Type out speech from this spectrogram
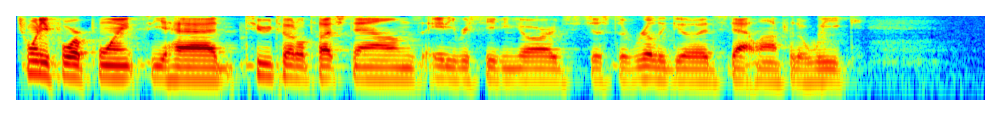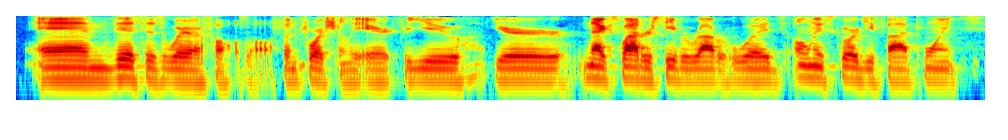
24 points. He had two total touchdowns, 80 receiving yards, just a really good stat line for the week. And this is where it falls off. Unfortunately, Eric, for you, your next wide receiver, Robert Woods, only scored you five points.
